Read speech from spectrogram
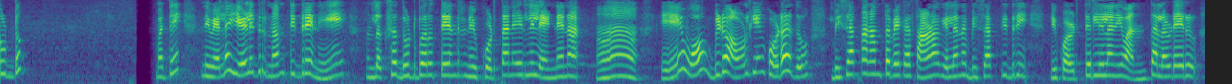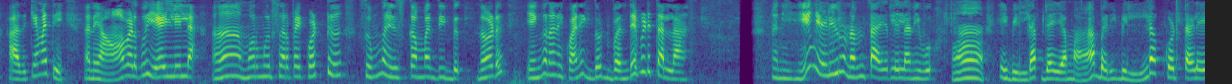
ದುಡ್ಡು. ಮತ್ತೆ ನೀವೆಲ್ಲ ಹೇಳಿದ್ರೆ ನಂಬ್ತಿದ್ರೇನಿ? ಒಂದು ಲಕ್ಷ ದುಡ್ಡು ಬರುತ್ತೆ ಅಂದ್ರೆ ನೀವು ಕೊಡ್ತಾನೆ ಇರಲಿಲ್ಲ ಎಣ್ಣೆನ. ಹಾಂ. ಏ, ಹೋಗ್ ಬಿಡು, ಅವಳಿಗೆ ಹೆಂಗೆ ಬಿಸಾಕ ಬಿಸಾಕ್ತಾನಂತ ಬೇಕಾ? ತಾಣಾಗೆಲ್ಲನ ಬಿಸಾಕ್ತಿದ್ರಿ. ನೀವು ಕೊಡ್ತಿರ್ಲಿಲ್ಲ, ನೀವು ಅಂತ ಲೌಡೇರು. ಅದಕ್ಕೆ ಮತ್ತೆ ನಾನು ಯಾವಳಿಗೂ ಹೇಳಲಿಲ್ಲ. ಹಾಂ ಮೂರು ಮೂರು ಸಾವಿರ ರೂಪಾಯಿ ಕೊಟ್ಟು ಸುಮ್ಮನೆ ಇಸ್ಕೊಂಬಂದಿದ್ದು. ನೋಡು, ಹೆಂಗೂ ನನಗೆ ಕೊನೆಗೆ ದುಡ್ಡು ಬಂದೇ ಬಿಡ್ತಲ್ಲ. ನಾನು ಏನು ಹೇಳಿದ್ರು ನಂಬ್ತಾ ಇರಲಿಲ್ಲ ನೀವು? ಹಾಂ ಈ ಬಿಲ್ಡಪ್ ಜಯಮ್ಮ ಬರೀ ಬಿಲ್ಡಪ್ ಕೊಡ್ತಾಳೆ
